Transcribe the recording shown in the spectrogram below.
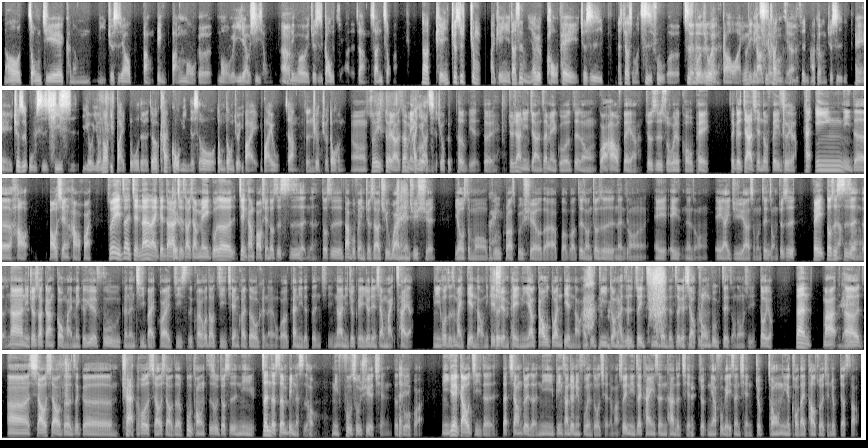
然后中阶可能你就是要绑定绑某个某个医疗系统，然后另外一个就是高价。这样三种啊，那便宜就是就买便宜，但是你那个口配就是那叫什么自付额，自付额就会很高啊，因为每次看医生他可能就是哎就是五十七十，有有那种一百多的，就看过敏的时候动不动就一百一百五这样，就就都很嗯，所以对了，在美国牙齿就更特别，对，就像你讲，在美国这种挂号费啊，就是所谓的口配，这个价钱都非常对啊，看因你的好保险好坏。所以再简单来跟大家介绍一下，美国的健康保险都是私人的，都是大部分你就是要去外面去选，有什么 Blue Cross Blue Shield 啊，blah blah 这种就是那种 A A 那种 A I G 啊什么这种，就是非都是私人的，那你就是要跟他购买，每个月付可能几百块、几十块或到几千块都有可能，我看你的等级，那你就可以有点像买菜啊。你或者是买电脑，你可以选配，你要高端电脑还是 低端，还是最基本的这个小 Chromebook 这种东西都有。但麻呃呃小小的这个 trap 或者小小的不同之处就是，你真的生病的时候，你付出去的钱的多寡，你越高级的，但相对的，你平常就已经付很多钱了嘛，所以你在看医生，他的钱就你要付给医生钱，就从你的口袋掏出来钱就比较少。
